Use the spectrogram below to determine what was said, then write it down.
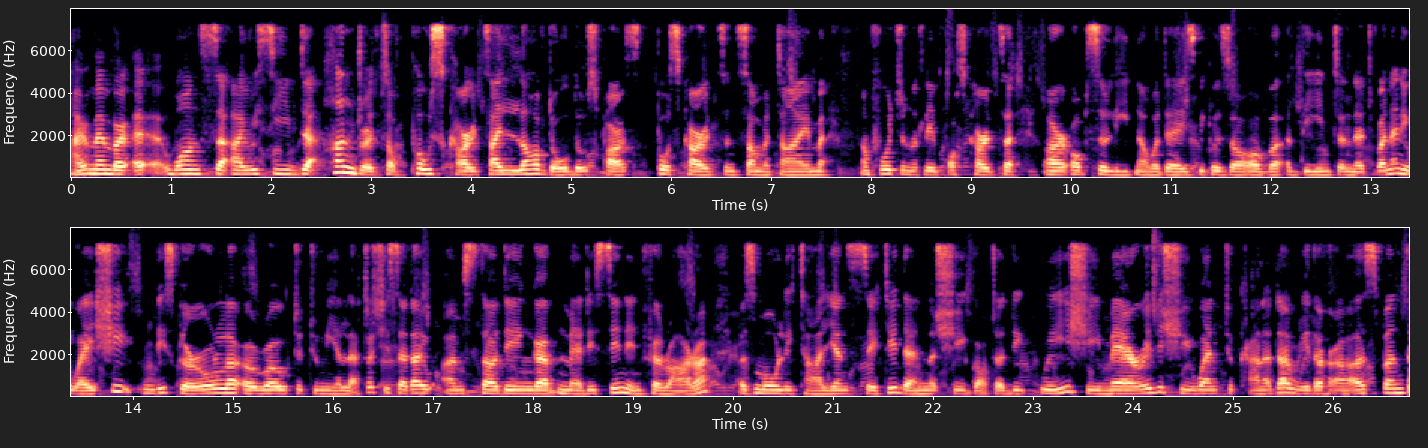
I remember uh, once I received hundreds of postcards. I loved all those postcards in summertime. Unfortunately, postcards are obsolete nowadays because of the internet. But anyway, she, this girl, uh, wrote to me a letter. She said, I, am studying uh, medicine in Ferrara, a small Italian city. Then she got a degree. She married. She went to Canada with her husband.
